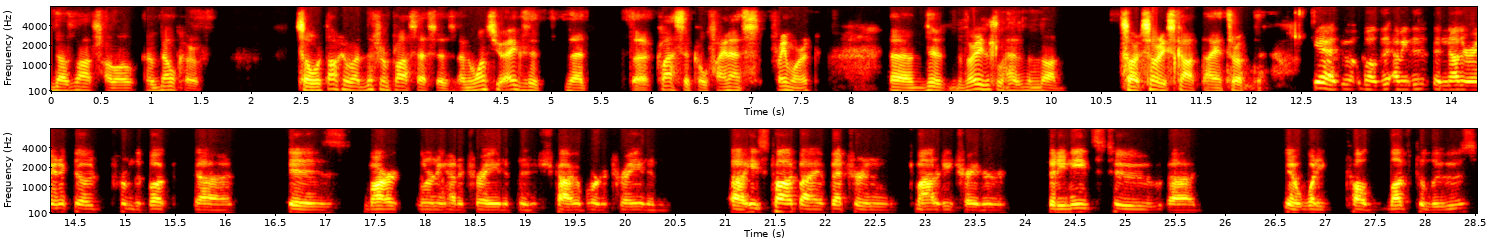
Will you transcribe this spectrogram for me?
does not follow a bell curve. So we're talking about different processes. And once you exit that uh, classical finance framework, uh, the, very little has been done. Sorry, sorry, Scott, I interrupted. Yeah, well, I mean, another anecdote from the book uh, is Mark learning how to trade at the Chicago Board of Trade and uh, he's taught by a veteran commodity trader that he needs to, uh, you know, what he called love to lose,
